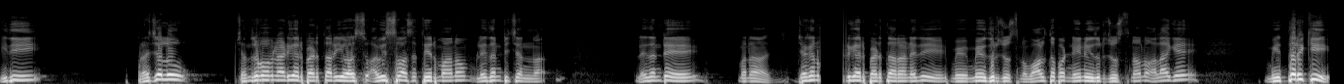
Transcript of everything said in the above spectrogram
ఇది ప్రజలు చంద్రబాబు నాయుడు గారు పెడతారు ఈ అవిశ్వాస తీర్మానం లేదంటే చిన్న లేదంటే మన జగన్మోహన్ రెడ్డి గారు పెడతారనేది మేము మేము ఎదురు చూస్తున్నాం. వాళ్ళతో పాటు నేను ఎదురు చూస్తున్నాను. అలాగే మీ ఇద్దరికీ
